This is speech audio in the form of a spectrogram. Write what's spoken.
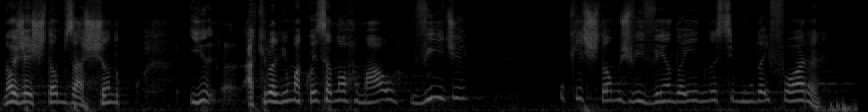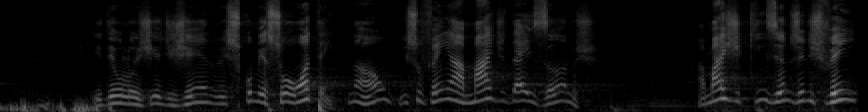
nós já estamos achando e aquilo ali é uma coisa normal. Vide o que estamos vivendo aí nesse mundo aí fora ideologia de gênero, isso começou ontem? Não, isso vem há mais de 10 anos. Há mais de 15 anos eles vêm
